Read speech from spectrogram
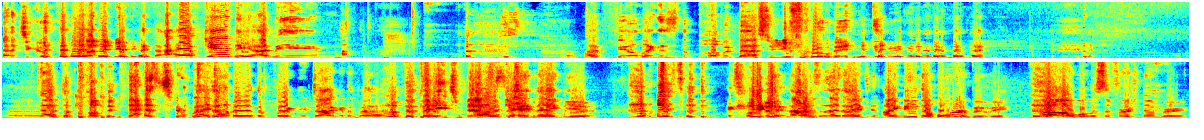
magical boy! I have candy. I mean, I feel like this is the puppet master you've ruined. Not the puppet master. I don't know what the fuck you're talking about. The page master. Okay, thank you. I said the puppet I was I, I, I knew the horror movie. Oh, what was the first number?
